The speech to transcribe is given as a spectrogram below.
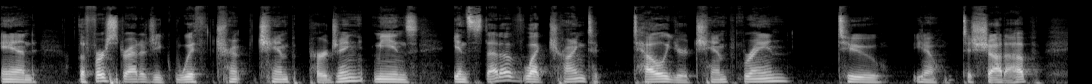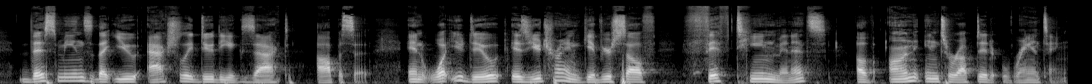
And the first strategy with chimp purging means instead of like trying to tell your chimp brain to, you know, to shut up, this means that you actually do the exact opposite. And what you do is you try and give yourself 15 minutes of uninterrupted ranting.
